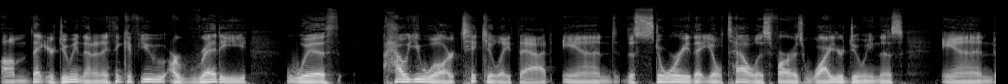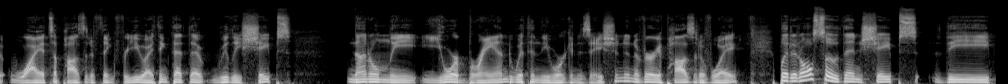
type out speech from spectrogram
um, that you're doing that. And I think if you are ready with how you will articulate that and the story that you'll tell as far as why you're doing this and why it's a positive thing for you. I think that that really shapes not only your brand within the organization in a very positive way, but it also then shapes the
